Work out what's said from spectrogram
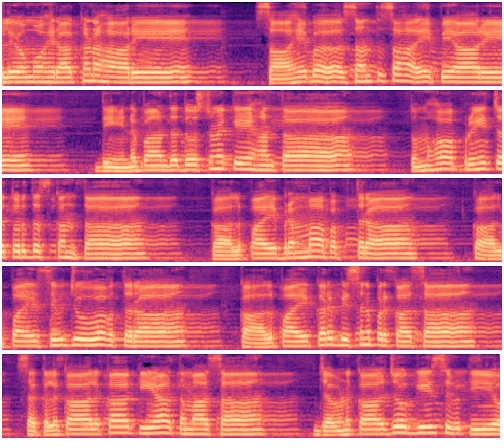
ਲਿਓ ਮੋਹਿ ਰਾਖਣ ਹਾਰੇ। ਸਾਹਿਬ ਸੰਤ ਸਹਾਏ ਪਿਆਰੇ। ਦੀਨ ਬੰਦ ਦੁਸ਼ਟਨ ਕੇ ਹੰਤਾ। ਤੁਮਹੁ ਪ੍ਰੀ ਚਤੁਰਦਸ ਕੰਤਾ ਕਾਲ ਪਾਏ ਬ੍ਰਹਮਾ ਪਪਤਰਾ ਕਾਲ ਪਾਏ ਸਿਵ ਜੋ ਅਵਤਰਾ। ਕਾਲ ਪਾਏ ਕਰ ਬਿਸ਼ਨ ਪ੍ਰਕਾਸ਼ਾ। ਸਕਲ ਕਾਲ ਕਾ ਕੀਆ ਤਮਾਸਾ। ਜਵਨ ਕਾਲ ਜੋਗੀ ਸਿਵ ਕੀਓ।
